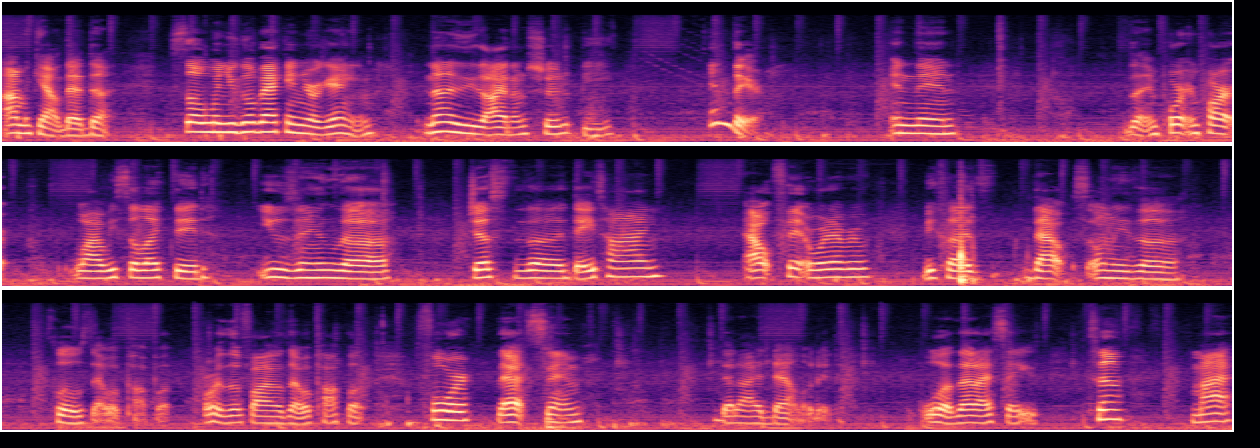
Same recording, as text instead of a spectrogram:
I'm gonna count that done. So when you go back in your game, none of these items should be in there. And then the important part why we selected using the just the daytime outfit or whatever because that's only the clothes that would pop up or the files that would pop up for that sim that I downloaded. Well, that I saved to my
